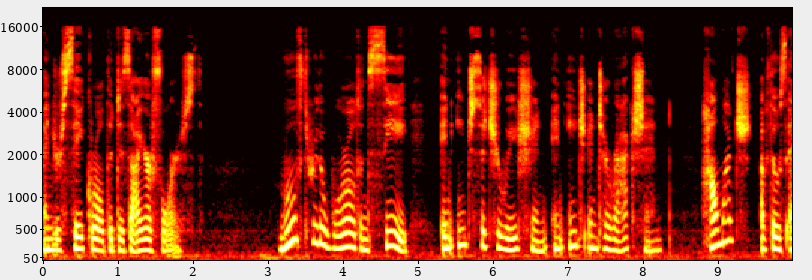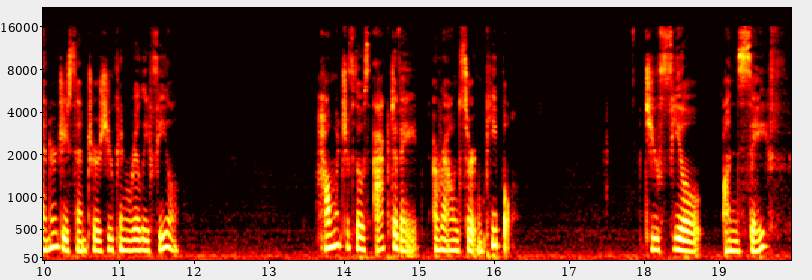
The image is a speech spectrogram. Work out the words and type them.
and your sacral the desire force. Move through the world and see in each situation, in each interaction, how much of those energy centers you can really feel. How much of those activate around certain people? Do you feel unsafe?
